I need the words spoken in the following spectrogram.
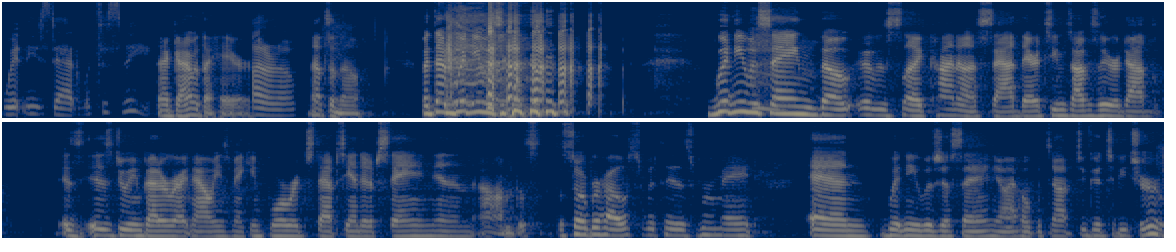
Whitney's dad. What's his name? That guy with the hair. I don't know. That's enough. But then Whitney was Whitney was saying though it was like kind of sad there. It seems obviously her dad is is doing better right now. He's making forward steps. He ended up staying in um, the, the sober house with his roommate, and Whitney was just saying, you know, I hope it's not too good to be true,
